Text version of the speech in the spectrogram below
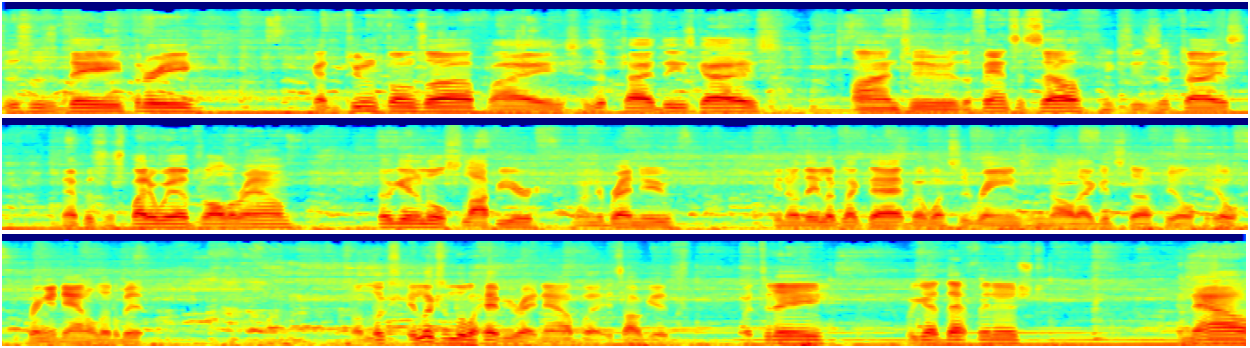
this is day three. Got the tombstones up. I zip tied these guys onto the fence itself. You can see the zip ties. I put some spider webs all around. They'll get a little sloppier when they're brand new. You know, they look like that, but once it rains and all that good stuff, it'll, it'll bring it down a little bit. So it looks, it looks a little heavy right now, but it's all good. But today, we got that finished. And now,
